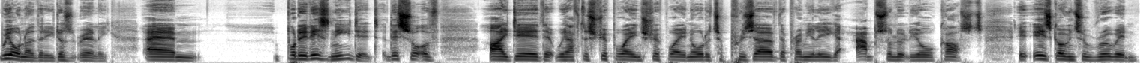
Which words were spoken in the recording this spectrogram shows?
We all know that he doesn't really. Um, but it is needed. This sort of idea that we have to strip away and strip away in order to preserve the Premier League at absolutely all costs. It is going to ruin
